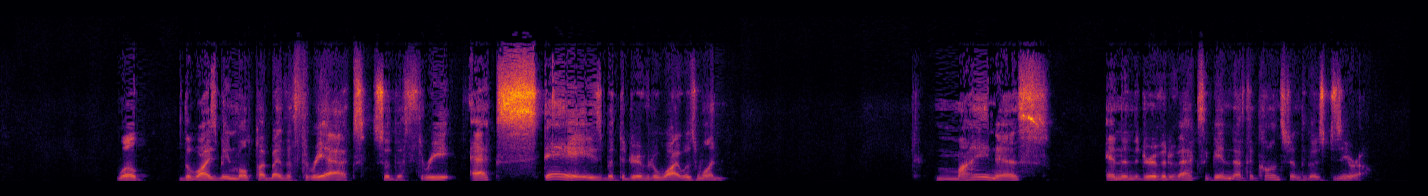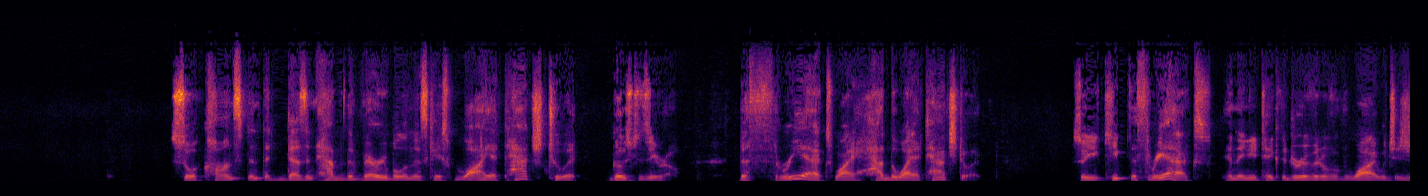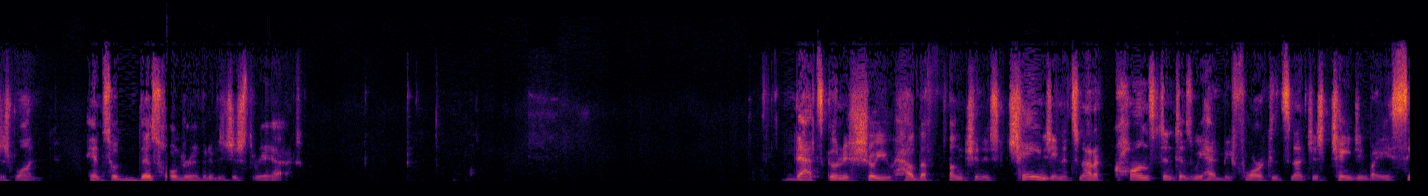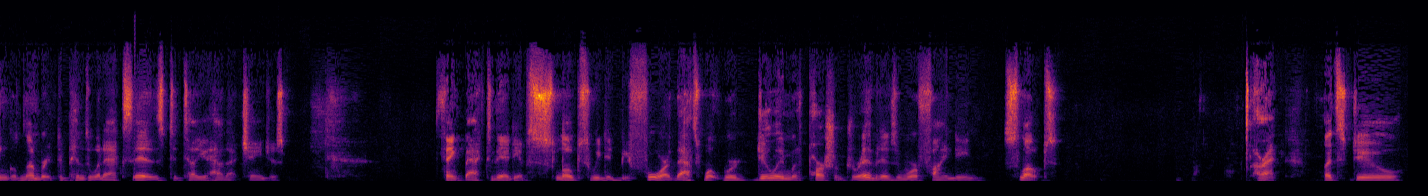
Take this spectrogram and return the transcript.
well, the y is being multiplied by the 3x, so the 3x stays, but the derivative of y was 1. Minus, and then the derivative of x, again, that's a constant that goes to 0. So a constant that doesn't have the variable, in this case y attached to it, goes to 0. The 3xy had the y attached to it. So you keep the 3x, and then you take the derivative of y, which is just 1. And so this whole derivative is just 3x. That's going to show you how the function is changing. It's not a constant as we had before because it's not just changing by a single number. It depends what x is to tell you how that changes. Think back to the idea of slopes we did before. That's what we're doing with partial derivatives. We're finding slopes. All right, let's do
